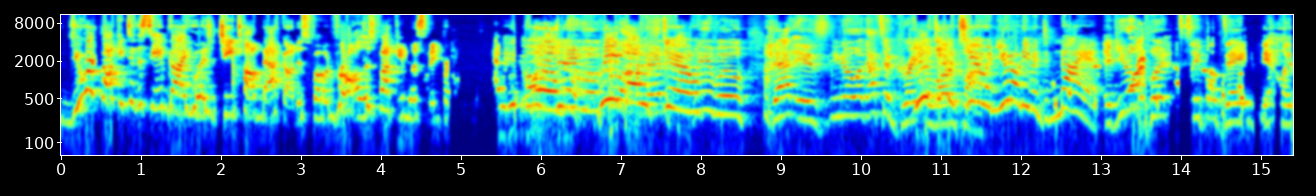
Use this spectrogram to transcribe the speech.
You are talking to the same guy who has G Tom Mac on his phone for all his fucking listening. For- And we oh, both Whoa, do. we woo. We Come on, both do. We woo. That is, you know what? That's a great You alarm do clock. too, and you don't even deny it. If you don't put sleep all day, like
